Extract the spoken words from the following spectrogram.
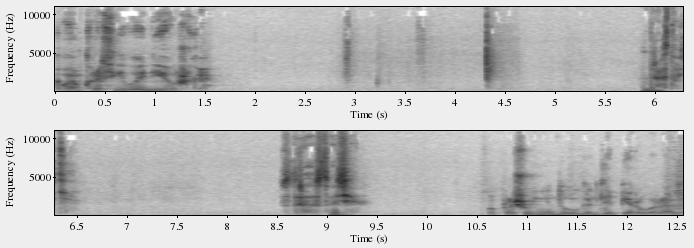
к вам красивая девушка. Здравствуйте. Здравствуйте. Попрошу недолго для первого раза.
